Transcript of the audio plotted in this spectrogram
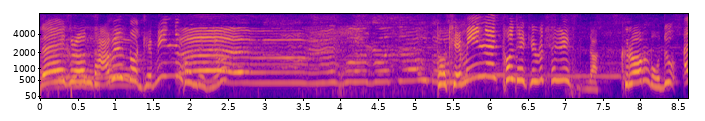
네, 그럼 다음엔 더 재미있는 컨텐츠. 더 재미있는 컨텐츠로 찾아뵙겠습니다. 그럼 모두 안녕!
